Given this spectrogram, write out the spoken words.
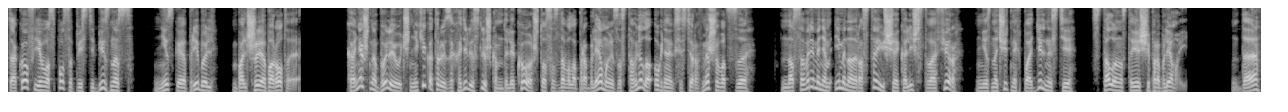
Таков его способ вести бизнес, низкая прибыль, большие обороты. Конечно, были ученики, которые заходили слишком далеко, что создавало проблемы и заставляло огненных сестер вмешиваться, но со временем именно нарастающее количество афер, незначительных по отдельности, стало настоящей проблемой. Да,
